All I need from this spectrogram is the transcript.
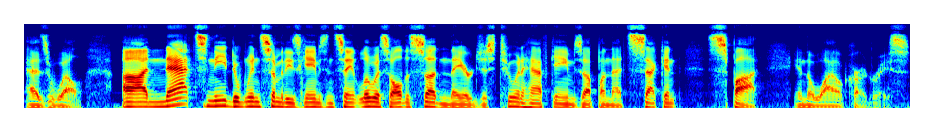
as well. Uh, Nats need to win some of these games in St. Louis. All of a sudden, they are just two and a half games up on that second spot in the wild card race.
